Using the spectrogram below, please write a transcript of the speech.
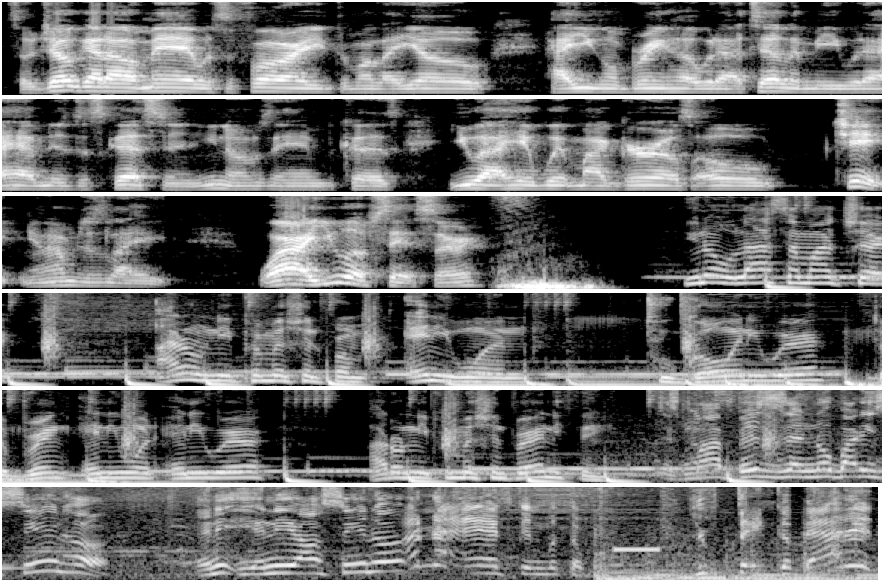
So Joe got all mad with Safaree. I'm like, yo, how you gonna bring her without telling me, without having this discussion? You know what I'm saying? Because you out here with my girl's old chick. And I'm just like, why are you upset, sir? You know, last time I checked, I don't need permission from anyone to go anywhere, to bring anyone anywhere. I don't need permission for anything. It's my business and nobody's seeing her. Any, any of y'all seen her? I'm not asking what the f- you think about it.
